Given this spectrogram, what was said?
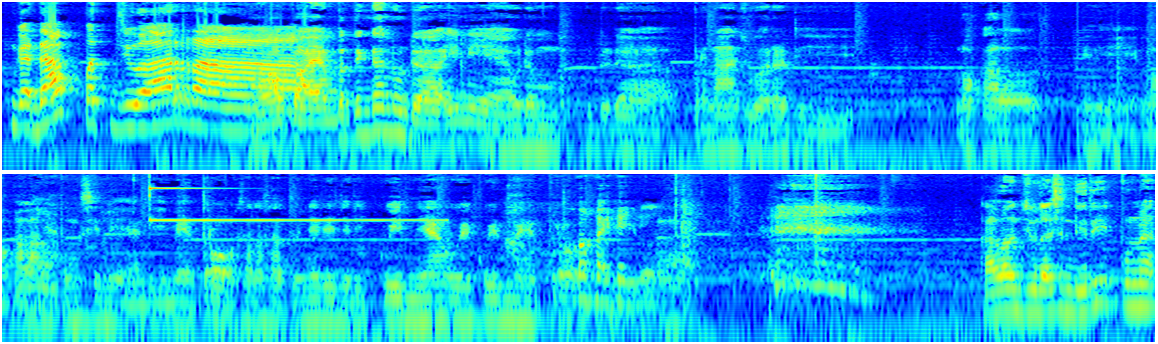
nggak dapet juara Gak apa, yang penting kan udah ini ya, udah udah pernah juara di lokal ini, lokal Iya. Lampung sini ya, di Metro. Salah satunya dia jadi queennya, we queen Metro. Oh, iya. Gila. Kalau Jula sendiri punya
